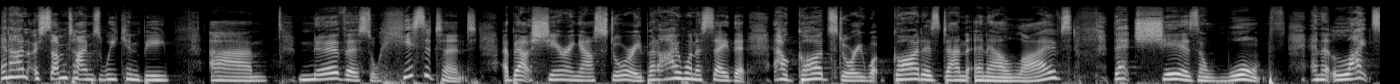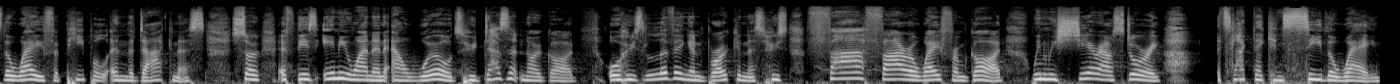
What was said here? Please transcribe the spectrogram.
And I know sometimes we can be um, nervous or hesitant about sharing our story, but I want to say that our God story, what God has done in our lives, that shares a warmth and it lights the way for people in the darkness. So if there's anyone in our worlds who doesn't know God or who's living in brokenness, who's far, far away from God, when we share our story, it's like they can see the way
